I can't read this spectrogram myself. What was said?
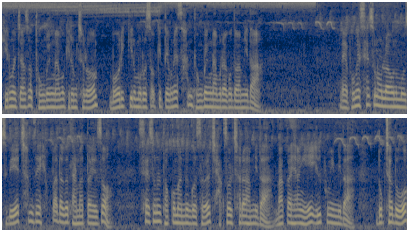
기름을 짜서 동백나무 기름처럼 머리기름으로 썼기 때문에 산동백나무라고도 합니다. 네, 봄에 새순 올라오는 모습이 참새 혓바닥을 닮았다 해서 새순을 덮고 만든 것을 작설차라 합니다. 맛과 향이 일품입니다. 녹차도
